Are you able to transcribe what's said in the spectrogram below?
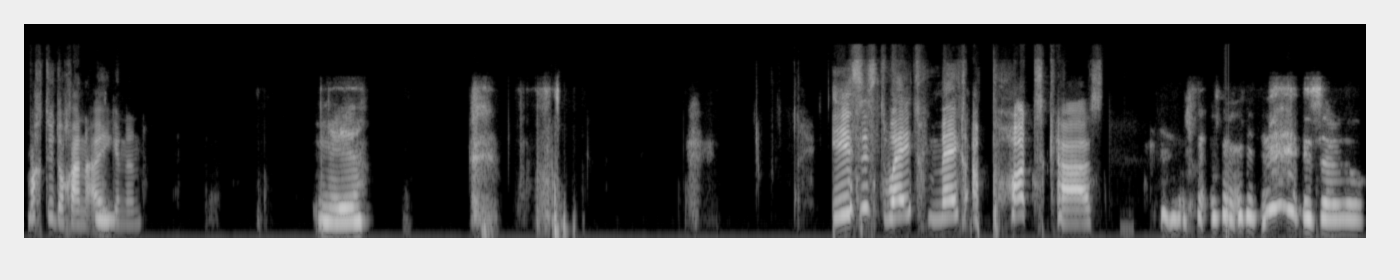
Mach dir doch einen Hm. eigenen. Nee. Easiest way to make a podcast. Ist ja so.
